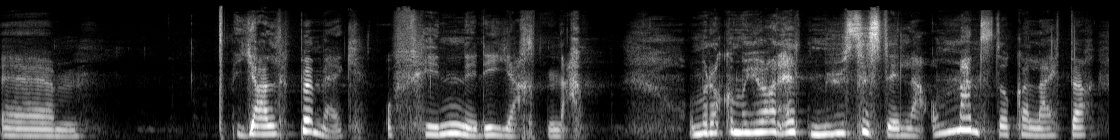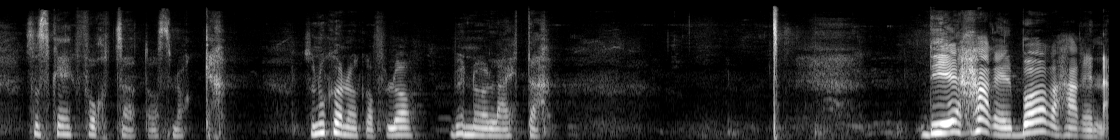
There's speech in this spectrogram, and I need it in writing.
eh, hjelpe meg å finne de hjertene. Og men Dere må gjøre det helt musestille. Og mens dere leter, så skal jeg fortsette å snakke. Så nå kan dere få lov begynne å lete. De er her, bare her inne.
